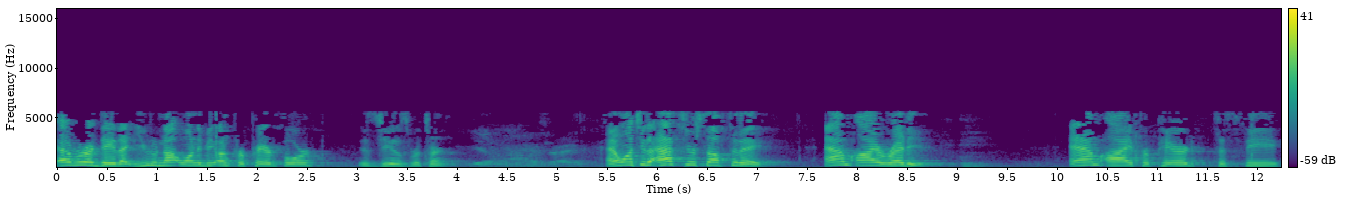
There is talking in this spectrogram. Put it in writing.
ever a day that you do not want to be unprepared for, is Jesus' return. Yeah, right. And I want you to ask yourself today, am I ready? Am I prepared to see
